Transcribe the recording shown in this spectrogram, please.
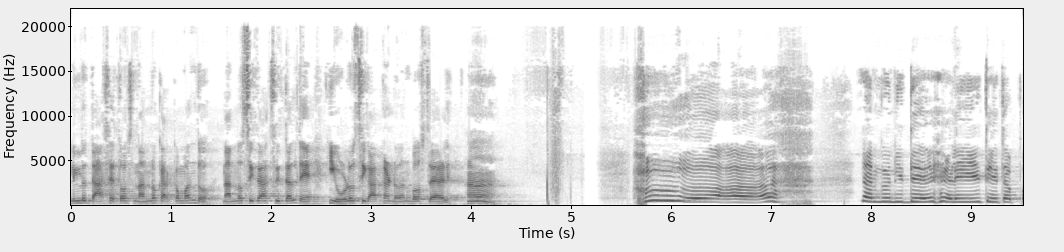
ಇಲ್ಲೂ ದಾಸೆ ತೋರ್ಸ್ ನನ್ನ ಕರ್ಕೊಂಬಂದು ನನ್ನ ಸಿಗಾಕ್ಸಿದ್ದಲ್ದೆ ಇವಳು ಸಿಗಾಕೊಂಡು ಅನುಭವಿಸ್ತಾ ಹೇಳಿ ಹ್ಮ್. ನನಗೂ ನಿದ್ದೆ ಹೇಳಿತೈತಪ್ಪ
